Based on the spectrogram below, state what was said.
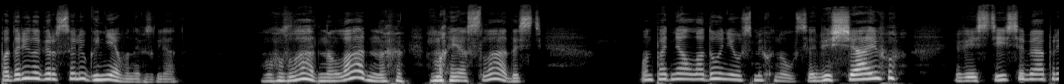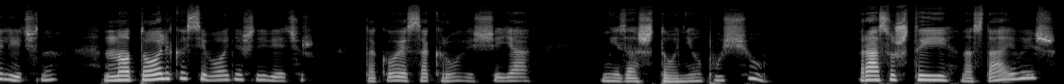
Подарила Верселю гневный взгляд. ладно, ладно, моя сладость. Он поднял ладони и усмехнулся. Обещаю вести себя прилично, но только сегодняшний вечер. Такое сокровище я ни за что не упущу. Раз уж ты настаиваешь,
